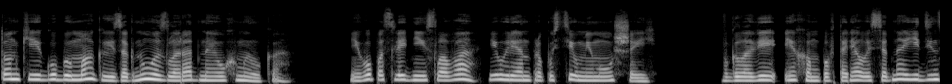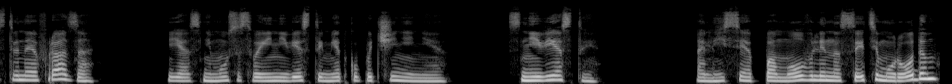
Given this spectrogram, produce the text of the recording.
Тонкие губы мага изогнула злорадная ухмылка. Его последние слова Илриан пропустил мимо ушей. В голове эхом повторялась одна единственная фраза «Я сниму со своей невесты метку подчинения». С невесты. Алисия помолвлена с этим уродом?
